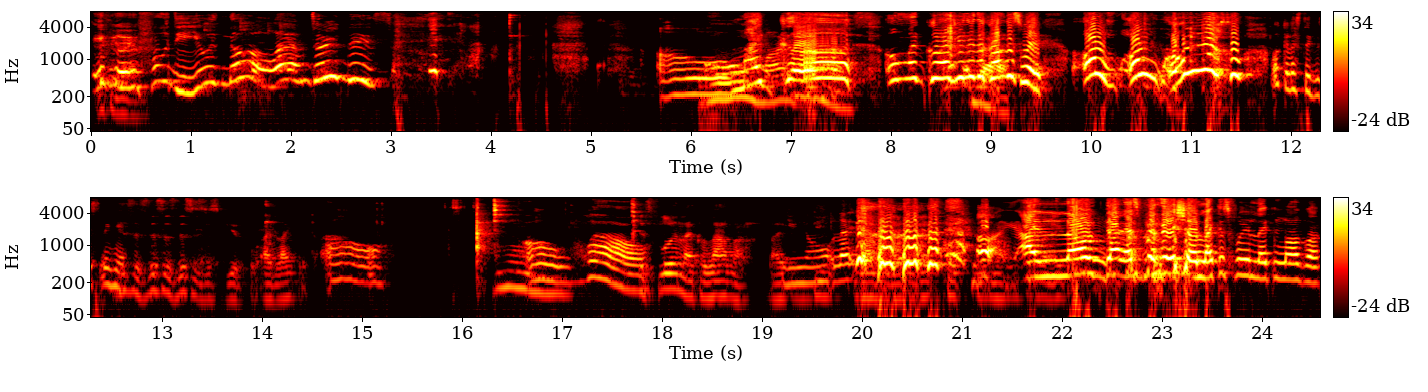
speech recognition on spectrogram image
If you're a foodie, you would know why I'm doing this. oh, Oh my, my god! goodness. Oh my god! You need to come this way. Oh, oh, oh! Okay, let's take this in here. This is this is this is just beautiful. I like it. Oh wow! It's flowing like lava. Like You know, like- lava that just touched your Oh. I love that explanation. Like it's feeling like lava.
